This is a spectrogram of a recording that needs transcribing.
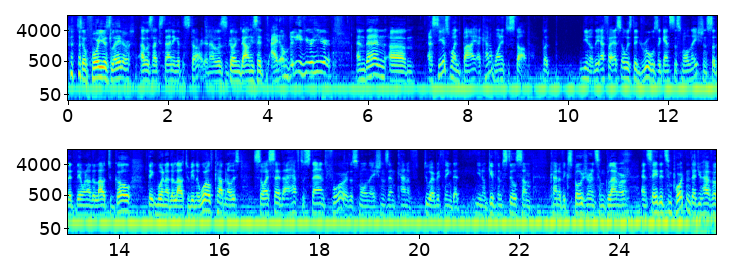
so four years later, I was like standing at the start and I was going down. He said, I don't believe you're here. And then um, as years went by, I kind of wanted to stop. But you know, the FIS always did rules against the small nations so that they were not allowed to go, they were not allowed to be in the World Cup and all this. So I said, I have to stand for the small nations and kind of do everything that, you know, give them still some kind of exposure and some glamour and say that it's important that you have a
